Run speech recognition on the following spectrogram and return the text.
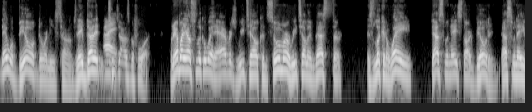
they will build during these times. They've done it right. two times before. When everybody else look away, the average retail consumer, retail investor is looking away, that's when they start building. That's when they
